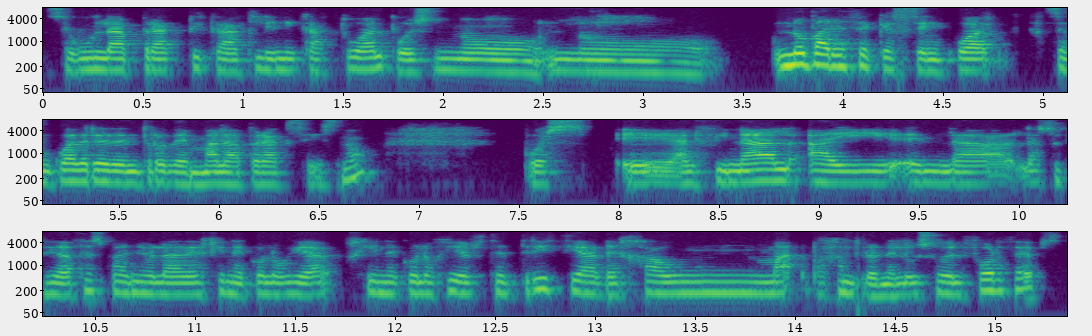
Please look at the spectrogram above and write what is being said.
según la práctica clínica actual, pues no, no, no parece que se encuadre, se encuadre dentro de mala praxis, ¿no? Pues eh, al final hay en la, Sociedad Española de Ginecología, Ginecología y Obstetricia deja un, por ejemplo, en el uso del forceps,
